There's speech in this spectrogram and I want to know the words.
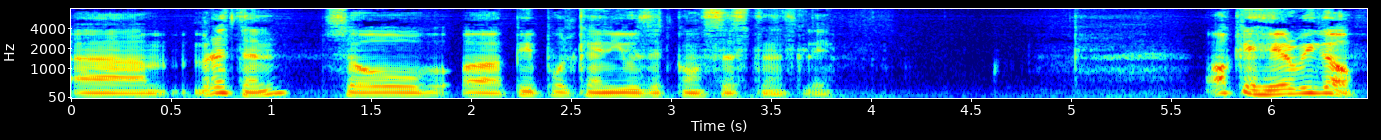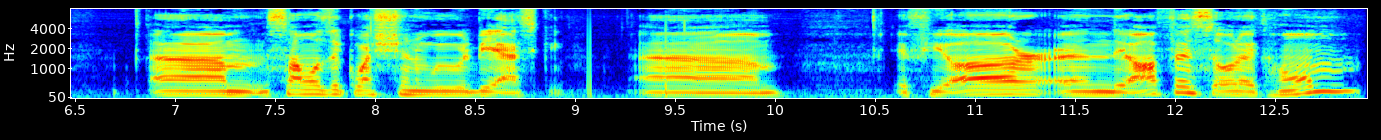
um, written so uh, people can use it consistently. Okay, here we go. Um, some of the question we will be asking. Um, if you are in the office or at home,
